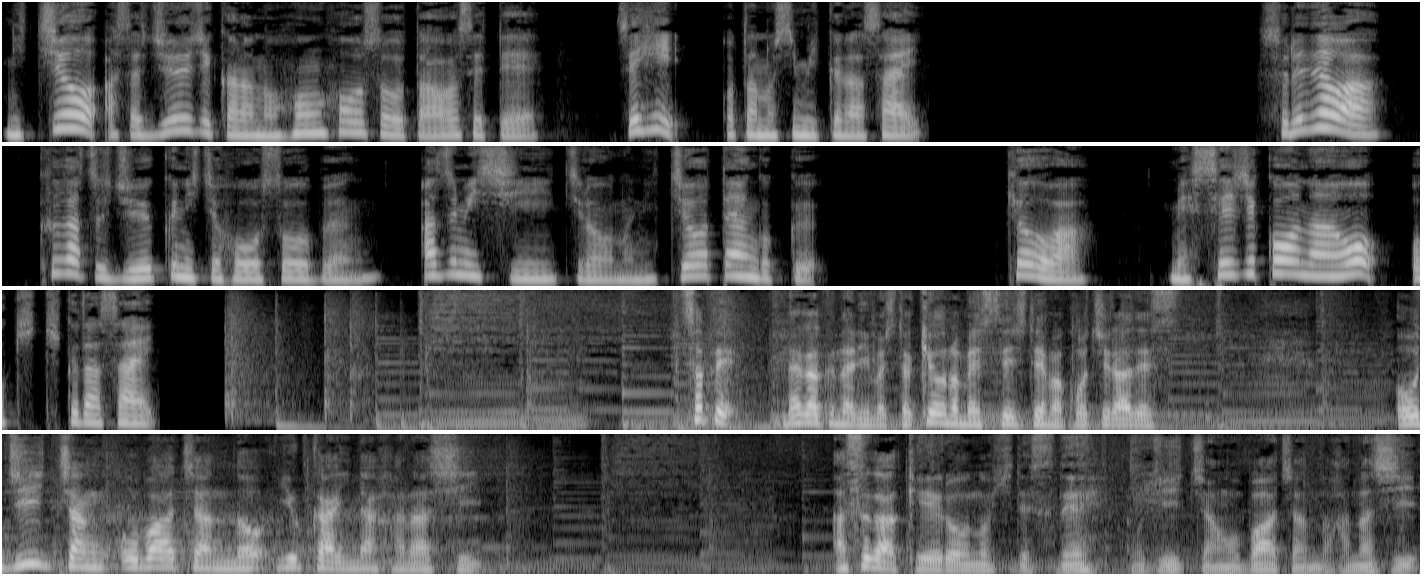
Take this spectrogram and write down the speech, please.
日曜朝10時からの本放送と合わせて、ぜひお楽しみください。それでは、9月19日放送分、安住紳一郎の日曜天国。今日はメッセージコーナーをお聞きください。さて長くなりました。今日のメッセージテーマはこちらです。おじいちゃんおばあちゃんの愉快な話。明日が敬老の日ですね。おじいちゃんおばあちゃんの話。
